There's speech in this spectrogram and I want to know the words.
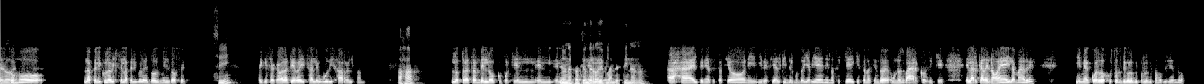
Pero es como la película, ¿viste la película de 2012? sí, De que se acaba la Tierra y sale Woody Harrelson. ajá, Lo tratan de loco porque él... él, él- tiene una estación de radio clandestina, ¿no? Ajá, él tenía su estación y, y decía el fin del mundo ya viene y no sé qué, y que están haciendo unos barcos y que el arca de Noé y la madre. Y me acuerdo justo, digo lo que por lo que estamos diciendo,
